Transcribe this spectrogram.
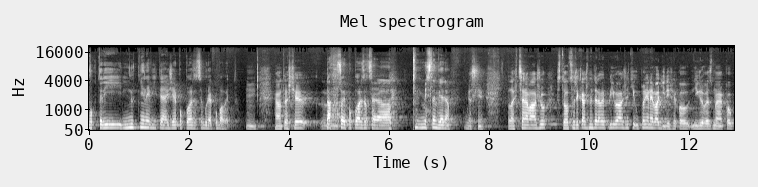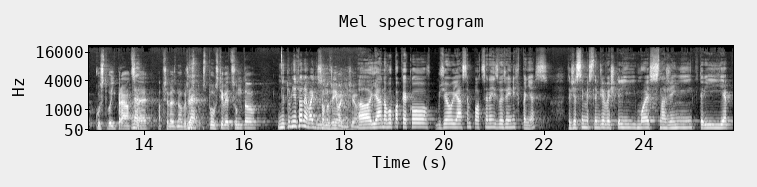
o který nutně nevíte, že popularizace bude jako bavit. Hmm. Já to ještě... Tak, co je popularizace? Já myslím věda. Jasně. Lehce navážu, z toho, co říkáš, mi teda vyplývá, že ti úplně nevadí, když jako někdo vezme jako kus tvojí práce ne. a převezme, protože ne. spoustě vědcům to mě to, mě to nevadí. Samozřejmě vadí, že jo? Já naopak jako, že jo, já jsem placený z veřejných peněz, takže si myslím, že veškeré moje snažení, který je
